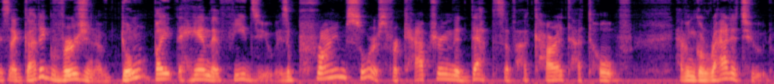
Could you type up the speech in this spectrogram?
This Agadic version of don't bite the hand that feeds you is a prime source for capturing the depths of Hakarat Hatov, having gratitude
